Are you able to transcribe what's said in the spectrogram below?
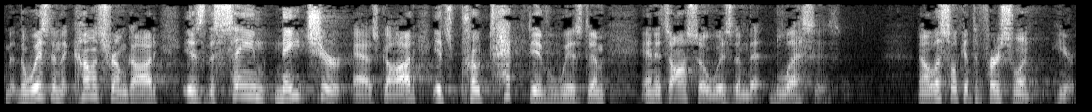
The wisdom that comes from God is the same nature as God. It's protective wisdom and it's also wisdom that blesses. Now let's look at the first one here.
